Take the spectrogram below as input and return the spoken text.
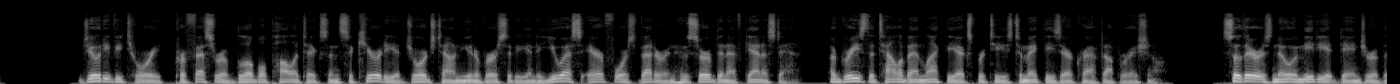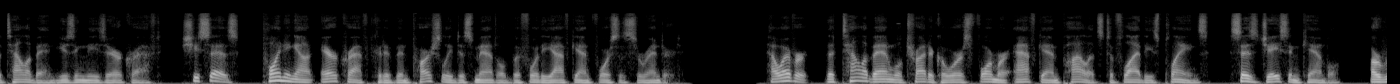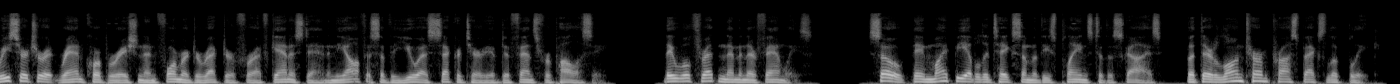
Jodi Vittori, professor of global politics and security at Georgetown University and a U.S. Air Force veteran who served in Afghanistan, agrees the Taliban lack the expertise to make these aircraft operational. So there is no immediate danger of the Taliban using these aircraft, she says, pointing out aircraft could have been partially dismantled before the Afghan forces surrendered. However, the Taliban will try to coerce former Afghan pilots to fly these planes, says Jason Campbell, a researcher at RAND Corporation and former director for Afghanistan in the Office of the U.S. Secretary of Defense for Policy. They will threaten them and their families. So, they might be able to take some of these planes to the skies, but their long term prospects look bleak.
